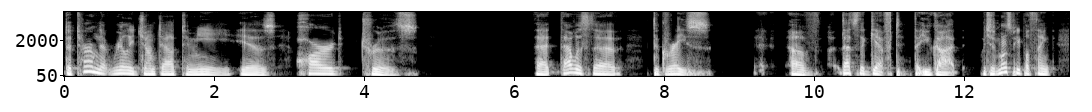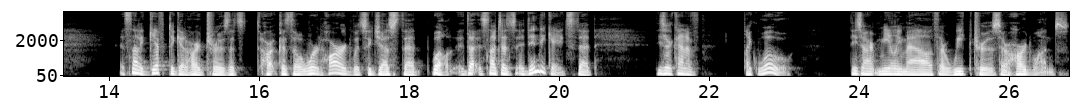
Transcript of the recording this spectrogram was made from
the term that really jumped out to me is hard truths. That that was the the grace of that's the gift that you got, which is most people think it's not a gift to get hard truths. It's hard because the word hard would suggest that, well, it's not just, it indicates that these are kind of like, whoa, these aren't mealy mouth or weak truths. They're hard ones.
